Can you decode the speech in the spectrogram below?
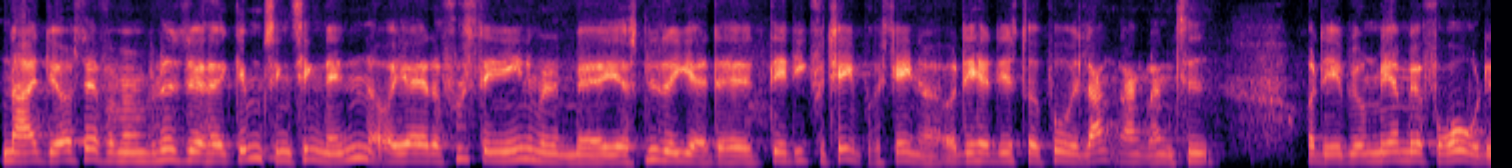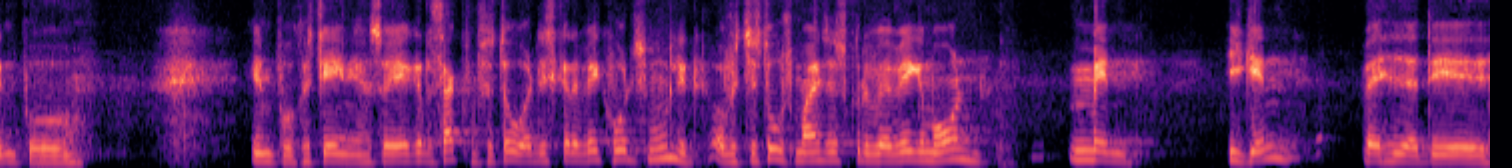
Nej, det er også derfor, man bliver nødt til at have gennemtænkt tingene inden, og jeg er da fuldstændig enig med, med jeres lytter i, at øh, det er de ikke fortjent på Christiania, og det her det er stået på i lang, lang, lang tid. Og det er blevet mere og mere forrådet ind på, inde på Christiania, så jeg kan da sagtens forstå, at det skal da væk hurtigst muligt. Og hvis det stod til mig, så skulle det være væk i morgen. Men igen, hvad hedder det,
